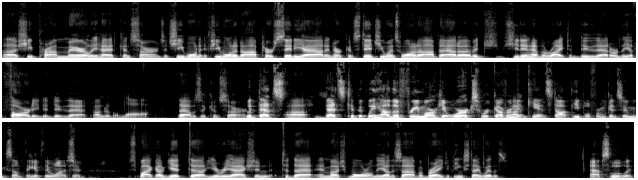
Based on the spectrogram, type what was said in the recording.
Uh, she primarily had concerns. That she wanted if she wanted to opt her city out and her constituents wanted to opt out of it she didn't have the right to do that or the authority to do that under the law that was a concern. But that's uh, that's typically how the free market works, where government I, can't stop people from consuming something if they want to. Spike, I'll get uh, your reaction to that and much more on the other side of a break if you can stay with us. Absolutely.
